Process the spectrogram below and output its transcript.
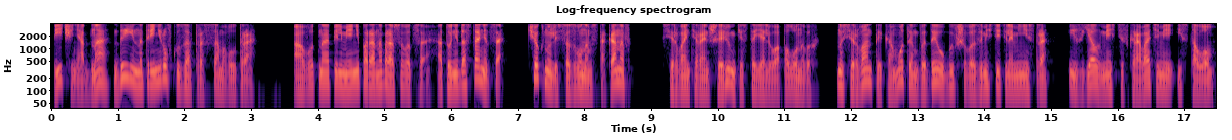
Печень одна, да и на тренировку завтра с самого утра. А вот на пельмени пора набрасываться, а то не достанется. Чокнулись со звоном стаканов. В серванте раньше рюмки стояли у Аполлоновых, но серванты комод МВД у бывшего заместителя министра изъял вместе с кроватями и столом.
